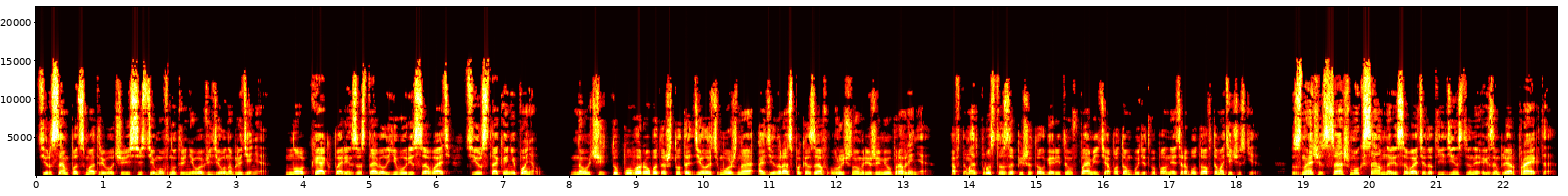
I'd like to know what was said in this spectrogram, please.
Тир сам подсматривал через систему внутреннего видеонаблюдения. Но как парень заставил его рисовать, Тирс так и не понял. Научить тупого робота что-то делать можно, один раз показав в ручном режиме управления. Автомат просто запишет алгоритм в память, а потом будет выполнять работу автоматически. Значит, Саш мог сам нарисовать этот единственный экземпляр проекта.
